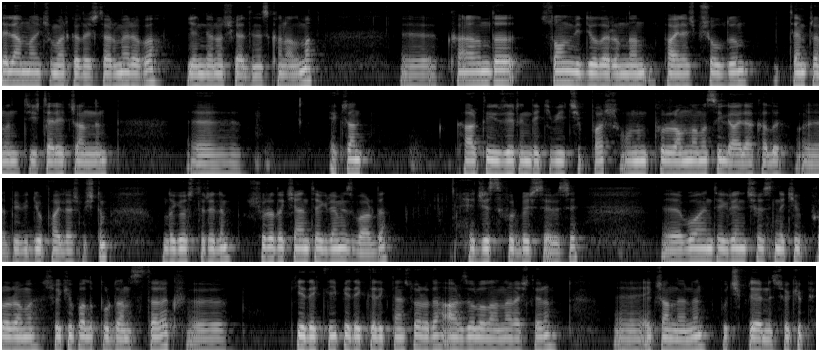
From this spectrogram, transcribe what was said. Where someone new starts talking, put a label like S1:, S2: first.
S1: Selamünaleyküm arkadaşlar merhaba. Yeniden hoş geldiniz kanalıma. Ee, kanalımda son videolarımdan paylaşmış olduğum Tempra'nın dijital ekranının e, ekran kartı üzerindeki bir çip var. Onun programlamasıyla alakalı e, bir video paylaşmıştım. Bunu da gösterelim. Şuradaki entegremiz vardı. HC05 serisi. E, bu entegrenin içerisindeki programı söküp alıp buradan ısıtarak e, yedekleyip yedekledikten sonra da arızalı olan araçların e, ekranlarının bu çiplerini söküp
